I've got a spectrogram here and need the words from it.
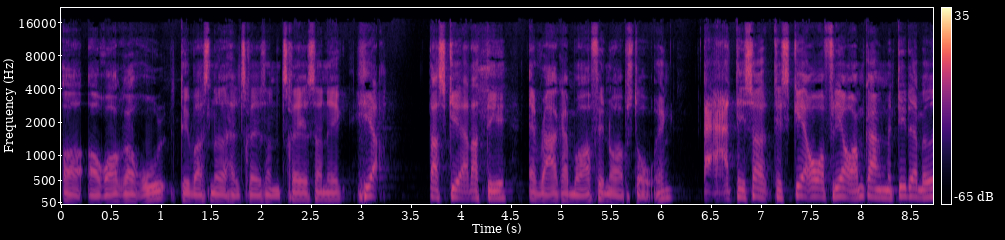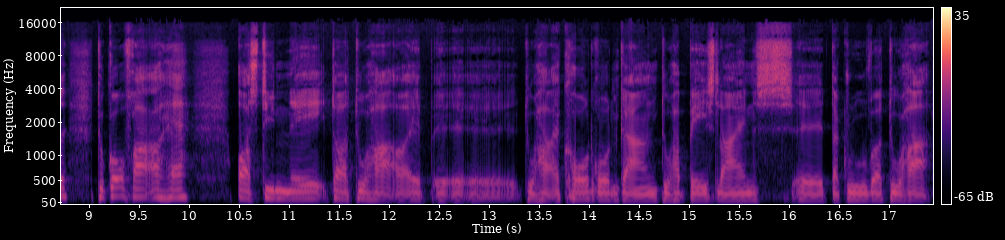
og, og rock og roll, det var sådan noget 50'erne, 60'erne, ikke? Her, der sker der det, at ragamuffin opstår, ikke? Ja, det, så, det sker over flere omgange, men det der med, du går fra at have ostinater, du har, øh, øh, øh, du har akkordrundgang, du har basslines, øh, der groover, du har,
